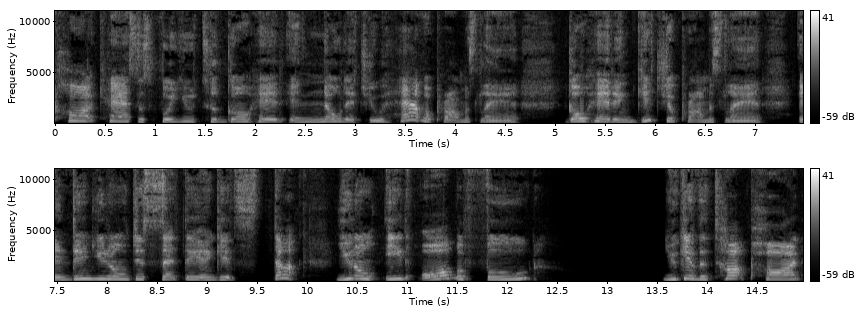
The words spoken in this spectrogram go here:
podcast is for you to go ahead and know that you have a promised land. Go ahead and get your promised land. And then you don't just sit there and get stuck. You don't eat all the food. You give the top part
